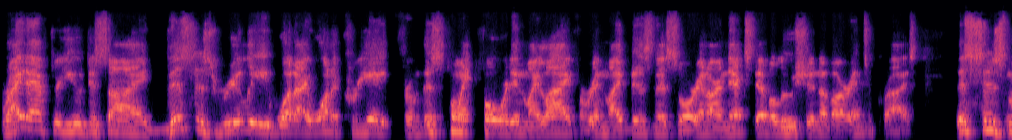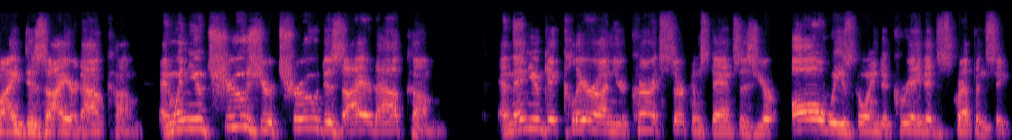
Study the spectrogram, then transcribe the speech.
Right after you decide, this is really what I want to create from this point forward in my life or in my business or in our next evolution of our enterprise. This is my desired outcome. And when you choose your true desired outcome, and then you get clear on your current circumstances, you're always going to create a discrepancy.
